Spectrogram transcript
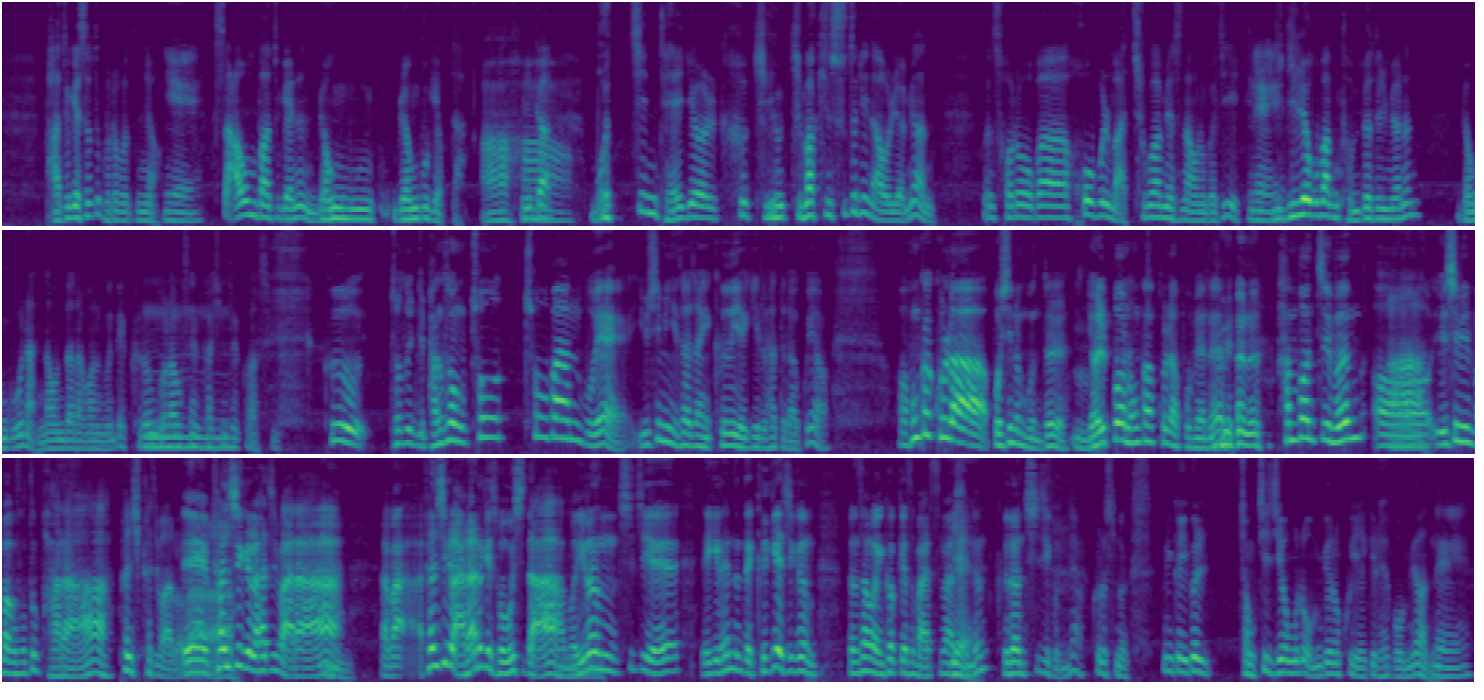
바둑에서도 그러거든요. 예. 싸움 바둑에는 명, 명국이 없다. 아하. 그러니까 멋진 대결 그 기, 기막힌 수들이 나오려면 서로가 호흡을 맞추고 하면서 나오는 거지 네. 이기려고 막 덤벼들면은 명국은 안 나온다라고 하는 건데 그런 음... 거라고 생각하시면 될 것 같습니다. 그 저도 이제 방송 초 초반부에 유시민 이사장이 그 얘기를 하더라고요. 어, 홍카콜라 보시는 분들 음. 10번 홍카콜라 보면은, 보면은, 한 번쯤은 어, 아. 유시민 방송도 봐라. 편식하지 마라. 예, 편식을 하지 마라. 음. 아, 편식을 안 하는 게 좋으시다. 뭐 음. 이런 취지의 얘기를 했는데 그게 지금 변상호 앵커께서 말씀하시는 예. 그런 취지군요. 그렇습니다. 그러니까 이걸 정치 지형으로 옮겨놓고 얘기를 해보면 네.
